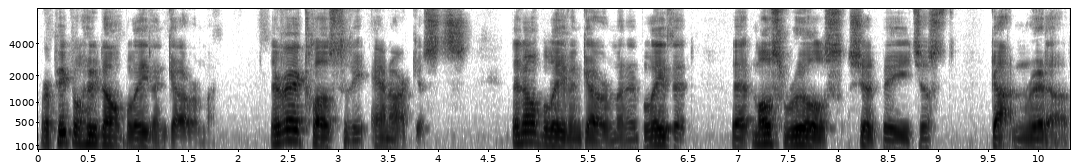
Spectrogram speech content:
were people who don't believe in government. They're very close to the anarchists. They don't believe in government and believe that, that most rules should be just gotten rid of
